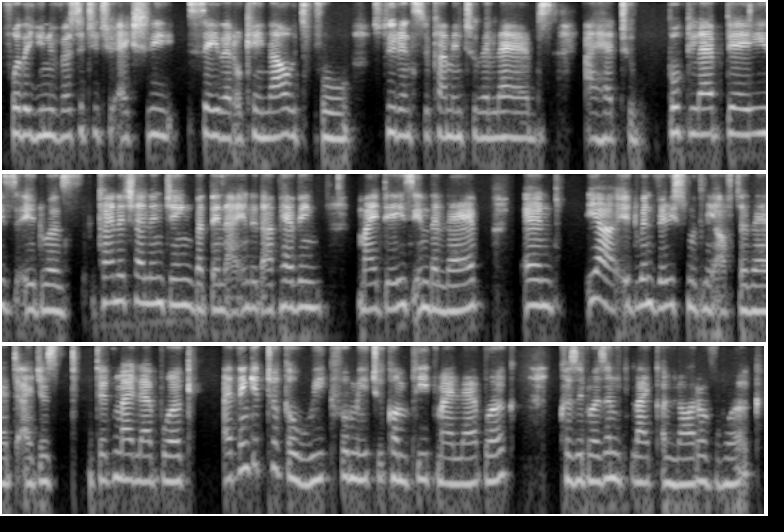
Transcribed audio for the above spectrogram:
for the university to actually say that, okay, now it's for students to come into the labs. I had to book lab days. It was kind of challenging, but then I ended up having my days in the lab. And yeah, it went very smoothly after that. I just did my lab work. I think it took a week for me to complete my lab work because it wasn't like a lot of work.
